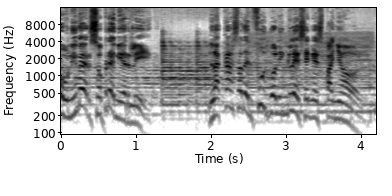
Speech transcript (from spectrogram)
Universo Premier League. La casa del fútbol inglés en español.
